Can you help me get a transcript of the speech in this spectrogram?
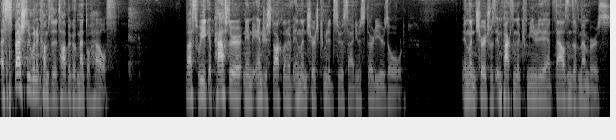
especially when it comes to the topic of mental health. Last week, a pastor named Andrew Stoecklein of Inland Church committed suicide. He was 30 years old. Inland Church was impacting the community. They had thousands of members.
